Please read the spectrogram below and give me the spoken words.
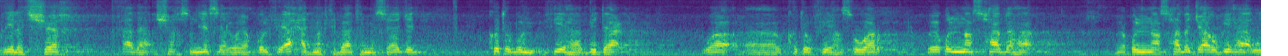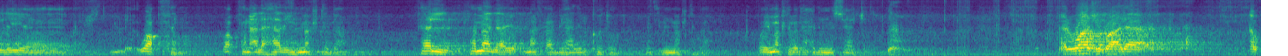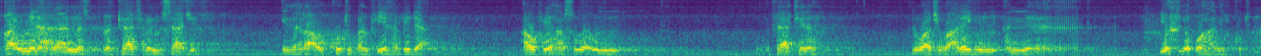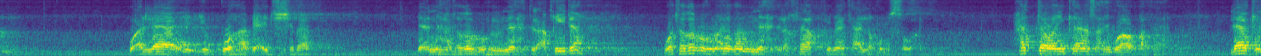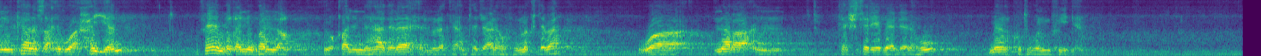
فضيلة الشيخ هذا شخص يسأل ويقول في أحد مكتبات المساجد كتب فيها بدع وكتب فيها صور ويقول أن أصحابها ويقول أن أصحابها جاءوا بها وقفا وقفا على هذه المكتبة. هل فماذا نفعل بهذه الكتب التي في المكتبة؟ وهي مكتبة أحد المساجد. نعم. الواجب على القائمين على مكاتب المساجد إذا رأوا كتبا فيها بدع أو فيها صور فاتنة الواجب عليهم أن يحرقوا هذه الكتب وأن لا يبقوها بأيدي الشباب لأنها تضرهم من ناحية العقيدة وتضرهم أيضا من ناحية الأخلاق فيما يتعلق بالصور حتى وإن كان صاحبها وقفها لكن إن كان صاحبها حيا فينبغي أن يبلغ ويقال إن هذا لا يحل لك أن تجعله في المكتبة ونرى أن تشتري بدله من الكتب المفيدة.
